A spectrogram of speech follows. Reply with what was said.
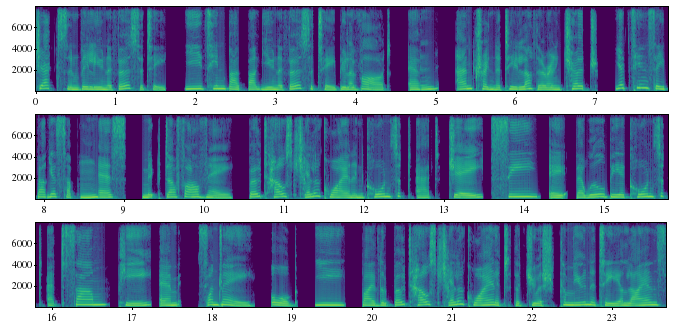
Jacksonville University, 1888 University Boulevard, N, and Trinity Lutheran Church, 1415S, Macduff Ave. Boathouse Cello Choir and concert at JCA. There will be a concert at Sam p.m. Sunday, Org. E. by the Boathouse Cello Choir at the Jewish Community Alliance,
